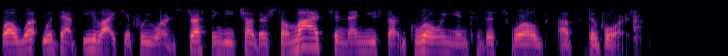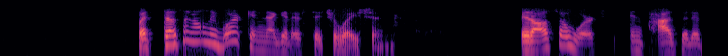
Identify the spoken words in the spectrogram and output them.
well, what would that be like if we weren't stressing each other so much? And then you start growing into this world of divorce. But doesn't only work in negative situations, it also works in positive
